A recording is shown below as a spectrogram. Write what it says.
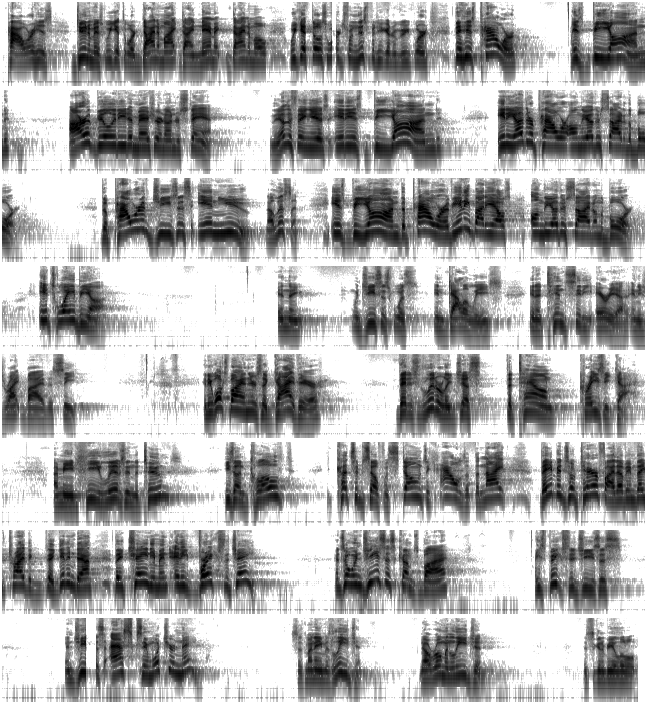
power, his dunamis, we get the word dynamite, dynamic, dynamo. We get those words from this particular Greek word, that his power is beyond our ability to measure and understand. And the other thing is, it is beyond any other power on the other side of the board. The power of Jesus in you, now listen, is beyond the power of anybody else on the other side on the board. It's way beyond. In the, when Jesus was in Galilee, in a 10 city area, and he's right by the sea. And he walks by, and there's a guy there that is literally just the town crazy guy. I mean, he lives in the tombs, he's unclothed, he cuts himself with stones, he howls at the night. They've been so terrified of him, they've tried to they get him down, they chain him, and, and he breaks the chain. And so when Jesus comes by, he speaks to Jesus, and Jesus asks him, What's your name? He says, My name is Legion. Now, Roman legion, this is going to be a little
